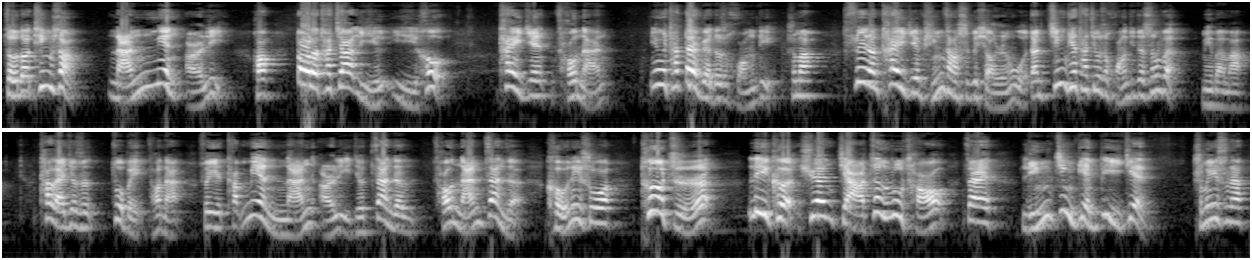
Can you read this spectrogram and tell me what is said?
走到厅上，南面而立。好，到了他家里以后，太监朝南，因为他代表的是皇帝，是吗？虽然太监平常是个小人物，但今天他就是皇帝的身份，明白吗？他来就是坐北朝南，所以他面南而立，就站着朝南站着，口内说特旨，立刻宣贾政入朝，在临近殿必见。什么意思呢？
